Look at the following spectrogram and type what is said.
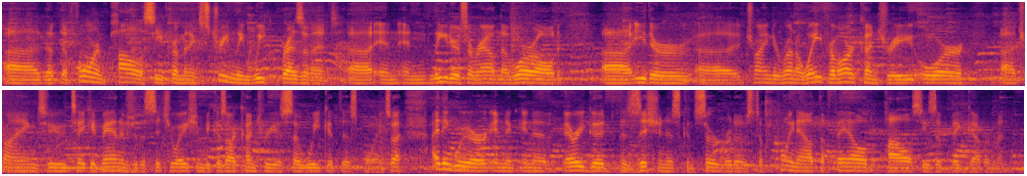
uh, the, the, foreign policy from an extremely weak president uh, and, and, leaders around the world. Uh, either uh, trying to run away from our country or uh, trying to take advantage of the situation because our country is so weak at this point. So I, I think we are in a, in a very good position as conservatives to point out the failed policies of big government.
